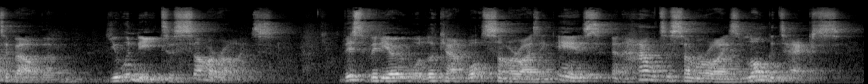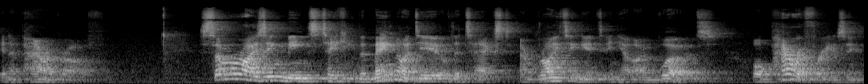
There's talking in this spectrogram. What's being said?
write about them, you will need to summarize. This video will look at what summarizing is and how to summarize longer texts in a paragraph. Summarizing means taking the main idea of the text and writing it in your own words, or paraphrasing,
